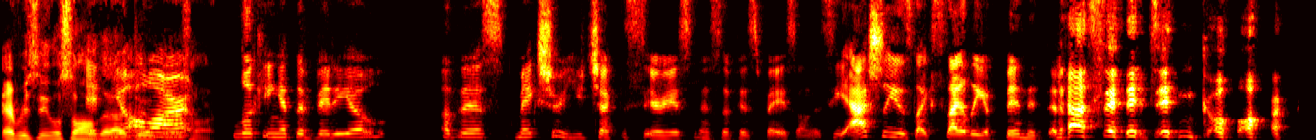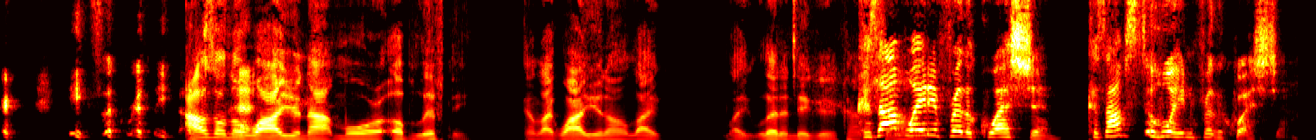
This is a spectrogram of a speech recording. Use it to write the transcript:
Every single song if that I do y'all goes hard. looking at the video of this, make sure you check the seriousness of his face on this. He actually is like slightly offended that I said it didn't go hard. He's a really. I also don't know why you're not more uplifting and like why you know like like let a nigga kind of. Because I'm waiting for the question. Because I'm still waiting for the question.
